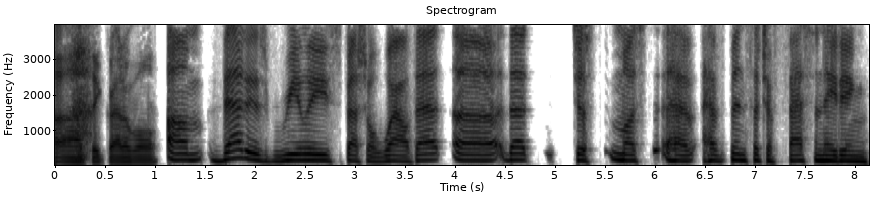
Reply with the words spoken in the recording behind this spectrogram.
Uh, that's incredible. Um, that is really special. Wow, that uh, that just must have have been such a fascinating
